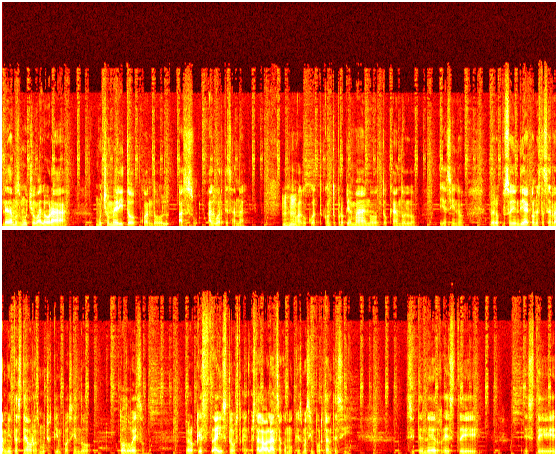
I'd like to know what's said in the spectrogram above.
le damos mucho valor a mucho mérito cuando haces algo artesanal, ¿no? Ujú. Algo con tu propia mano, tocándolo y así, ¿no? Pero pues hoy en día con estas herramientas te ahorras mucho tiempo haciendo todo eso. Pero que es- ahí está, está la balanza, como que es más importante si, si tener este este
